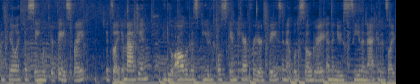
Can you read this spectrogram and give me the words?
I feel like the same with your face, right? It's like, imagine you do all of this beautiful skincare for your face and it looks so great and then you see the neck and it's like...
